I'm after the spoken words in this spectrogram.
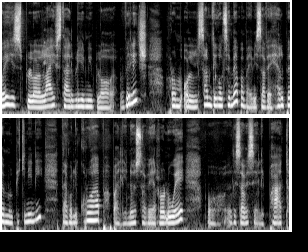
ways blo lifestyle bli mi blo village from all something also me pa mi save help em pikinini ta boli grow up pa li no save run away mo li save se part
